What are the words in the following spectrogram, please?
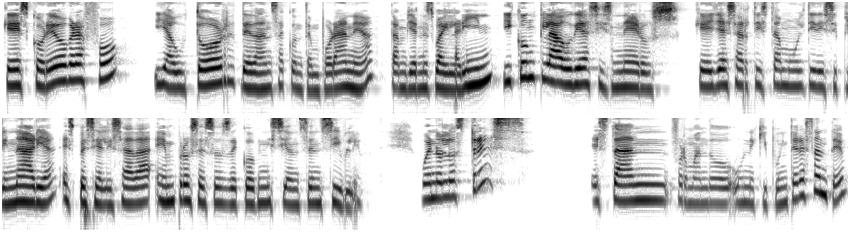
que es coreógrafo y autor de danza contemporánea, también es bailarín, y con Claudia Cisneros, que ella es artista multidisciplinaria especializada en procesos de cognición sensible. Bueno, los tres están formando un equipo interesante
